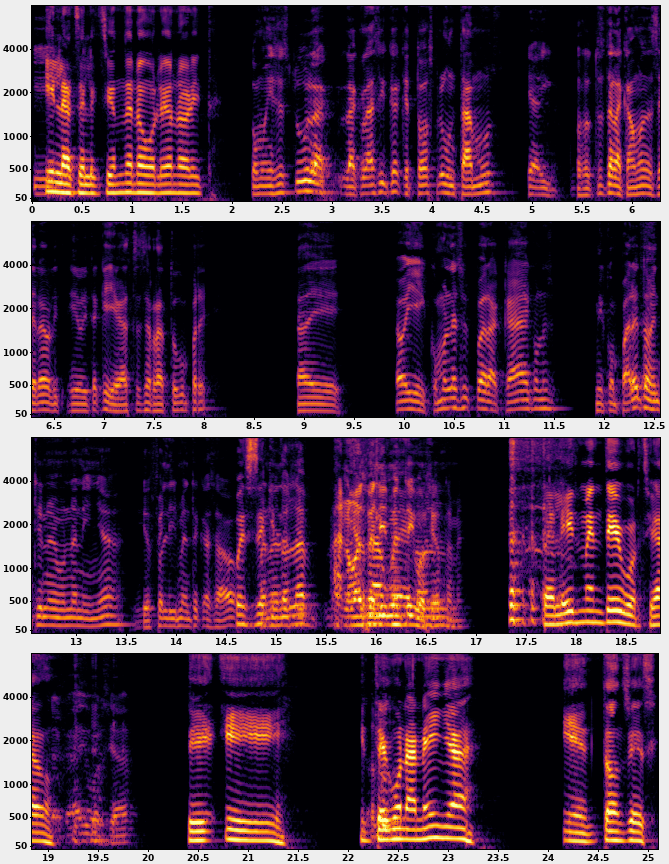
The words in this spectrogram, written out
y- y la selección de Nuevo León ahorita. como dices tú, la, la clásica que todos preguntamos, y ahí nosotros te la acabamos de hacer ahorita, y ahorita que llegaste hace rato, compadre, la de, oye, ¿cómo le haces para acá? ¿Cómo le haces? Mi compadre también tiene una niña y es felizmente casado. Pues se Bueno, quitó la- Ah, no, es felizmente divorciado también. Felizmente divorciado. Se acaba de divorciar. Sí, y, y tengo una niña. Y entonces,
